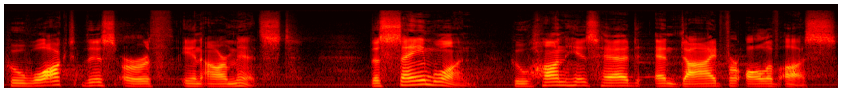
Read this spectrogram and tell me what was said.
who walked this earth in our midst, the same one who hung his head and died for all of us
